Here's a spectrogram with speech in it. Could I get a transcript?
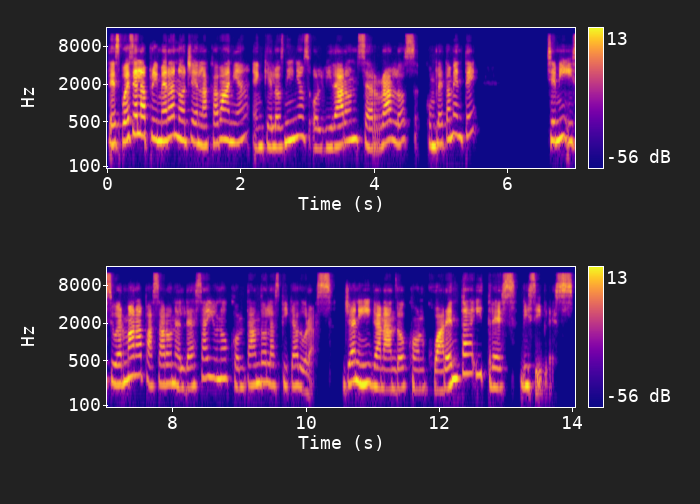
Después de la primera noche en la cabaña, en que los niños olvidaron cerrarlos completamente, Timmy y su hermana pasaron el desayuno contando las picaduras, Jenny ganando con 43 visibles.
